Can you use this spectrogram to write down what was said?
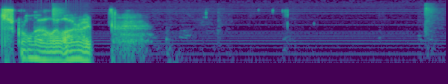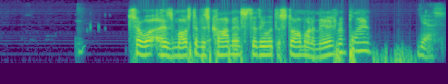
Scroll down a little, all right. So what- has most of his comments to do with the stormwater management plan? Yes.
